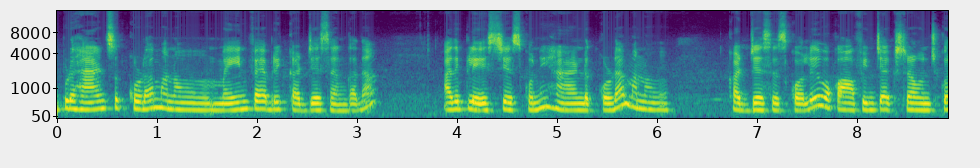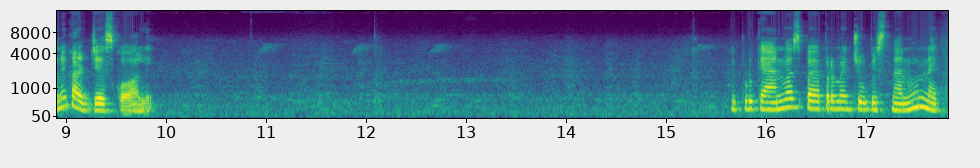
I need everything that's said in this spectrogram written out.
ఇప్పుడు హ్యాండ్స్కి కూడా మనం మెయిన్ ఫ్యాబ్రిక్ కట్ చేసాం కదా అది ప్లేస్ చేసుకొని హ్యాండ్కి కూడా మనం కట్ చేసేసుకోవాలి. ఒక హాఫ్ ఇంచ్ ఎక్స్ట్రా ఉంచుకొని కట్ చేసుకోవాలి. ఇప్పుడు క్యాన్వాస్ పేపర్ మీద చూపిస్తున్నాను. నెక్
